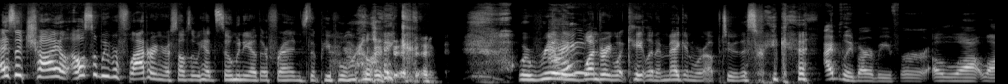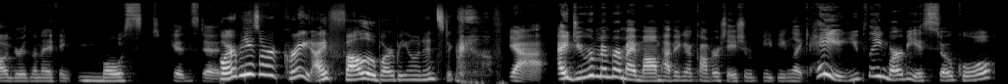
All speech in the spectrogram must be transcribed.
As a child, also we were flattering ourselves that we had so many other friends that people were like we're really I- wondering what Caitlin and Megan were up to this weekend. I played Barbie for a lot longer than I think most kids did. Barbies are great. I follow Barbie on Instagram. yeah. I do remember my mom having a conversation with me being like, hey, you playing Barbie is so cool.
